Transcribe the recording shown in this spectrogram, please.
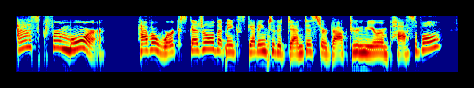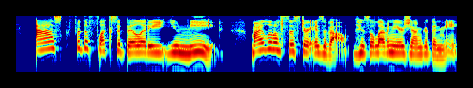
Ask for more. Have a work schedule that makes getting to the dentist or doctor near impossible? Ask for the flexibility you need. My little sister Isabel, who's 11 years younger than me,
